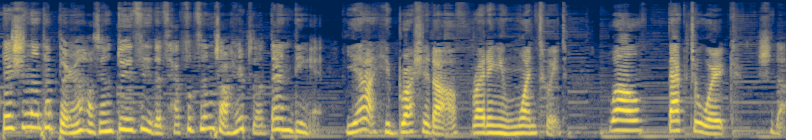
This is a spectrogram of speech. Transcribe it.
但是呢，他本人好像对自己的财富增长还是比较淡定哎。Yeah, he brushed it off, writing in one tweet, "Well, back to work." 是的。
